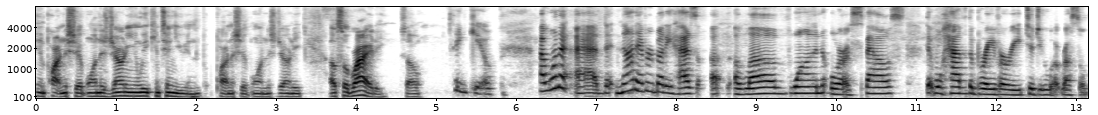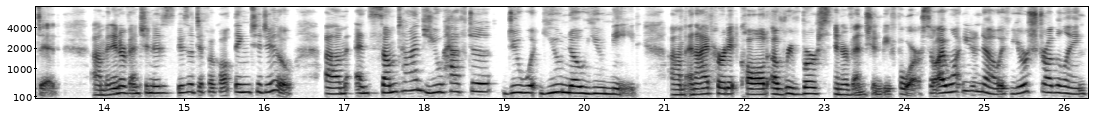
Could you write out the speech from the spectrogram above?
in partnership on this journey and we continue in partnership on this journey of sobriety so Thank you. I want to add that not everybody has a, a loved one or a spouse that will have the bravery to do what Russell did. Um, an intervention is is a difficult thing to do, um, and sometimes you have to do what you know you need. Um, and I've heard it called a reverse intervention before. So I want you to know if you're struggling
